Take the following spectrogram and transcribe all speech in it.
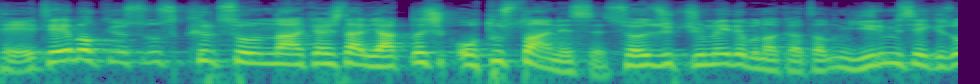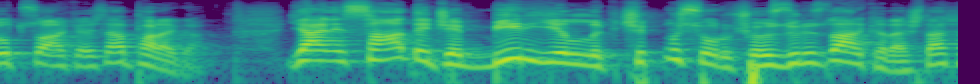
TYT'ye bakıyorsunuz 40 sorunun arkadaşlar yaklaşık 30 tanesi. Sözcük cümleyi de buna katalım. 28-30 arkadaşlar paragraf. Yani sadece bir yıllık çıkmış soru çözdüğünüzde arkadaşlar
